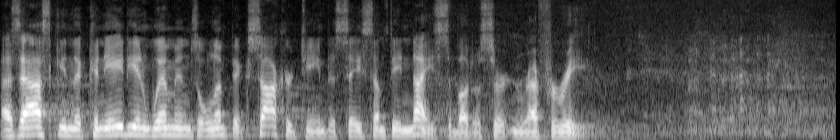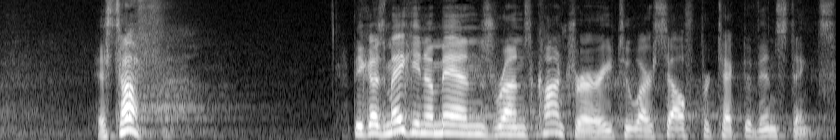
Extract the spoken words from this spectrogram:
as asking the Canadian women's Olympic soccer team to say something nice about a certain referee. it's tough because making amends runs contrary to our self protective instincts.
